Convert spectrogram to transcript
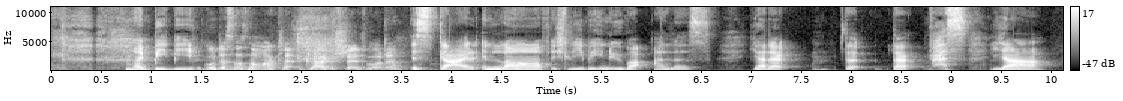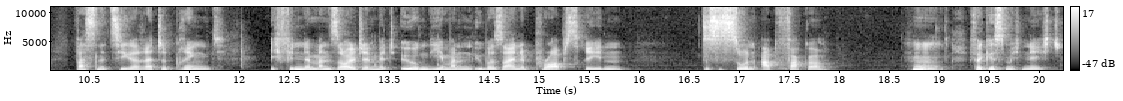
mein Bibi. Gut, dass das nochmal klar, klargestellt wurde. Ist geil, in love, ich liebe ihn über alles. Ja, da, da, da, was? Ja, was eine Zigarette bringt. Ich finde, man sollte mit irgendjemandem über seine Props reden. Das ist so ein Abfucker. Hm, vergiss mich nicht.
